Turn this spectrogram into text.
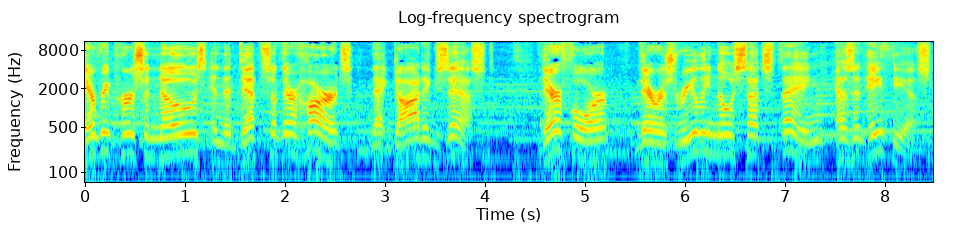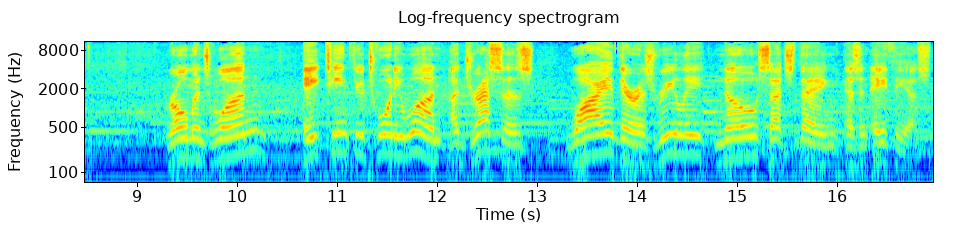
every person knows in the depths of their hearts that God exists. Therefore, there is really no such thing as an atheist. Romans 1 18 through 21 addresses why there is really no such thing as an atheist.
